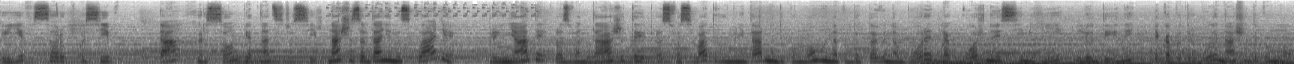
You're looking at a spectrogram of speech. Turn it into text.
Київ 40 осіб та Херсон 15 осіб. Наше завдання на складі прийняти, розвантажити, розфасувати гуманітарну допомогу на продуктові набори для кожної сім'ї, людини, яка потребує нашої допомоги.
